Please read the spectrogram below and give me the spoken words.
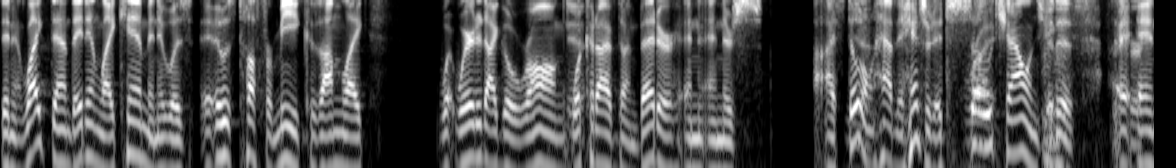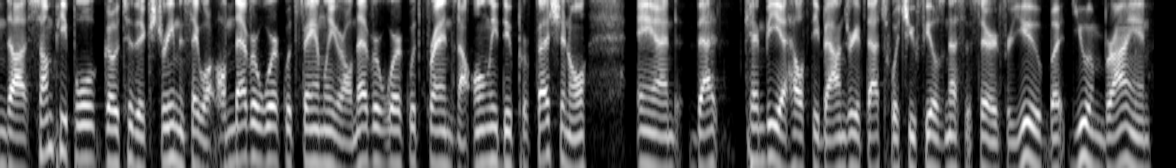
didn't like them they didn't like him and it was it was tough for me because I'm like what, where did I go wrong what could I have done better and and there's I still don't have the answer. It's so Right. challenging. It is, sure. And uh, some people go to the extreme and say, well, I'll never work with family or I'll never work with friends and I'll only do professional. And that can be a healthy boundary if that's what you feel is necessary for you. But you and Brian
